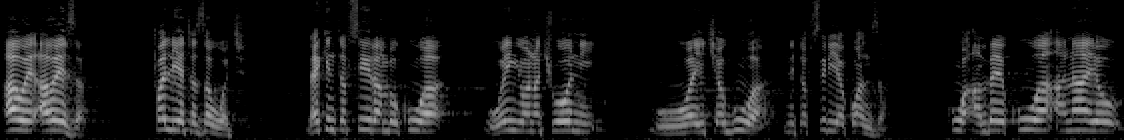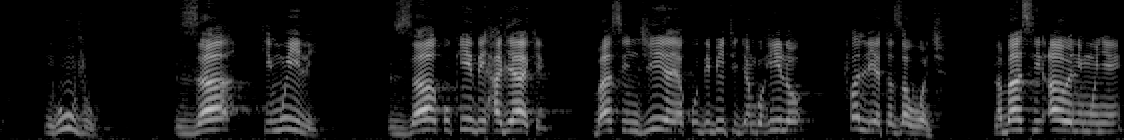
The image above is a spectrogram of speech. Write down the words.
awe aweza. Fali yatazawaj lakini tafsiri ambokuwa wengi wanachuoni waichagua ni tafsiri ya kwanza. Kuwa ambaye kuwa anayo nguvu za kimwili za kukidhi haja yake basi njia ya kudhibiti jambo hilo fali yatazawaj na basi awe ni mwenye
